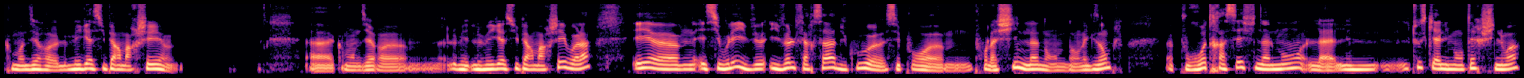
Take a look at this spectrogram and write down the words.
comment dire le méga supermarché euh, comment dire euh, le, méga supermarché voilà et, euh, et si vous voulez ils, veulent faire ça du coup c'est pour pour la Chine là dans, dans l'exemple pour retracer finalement la, tout ce qui est alimentaire chinois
